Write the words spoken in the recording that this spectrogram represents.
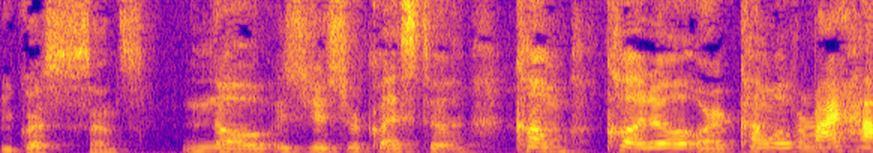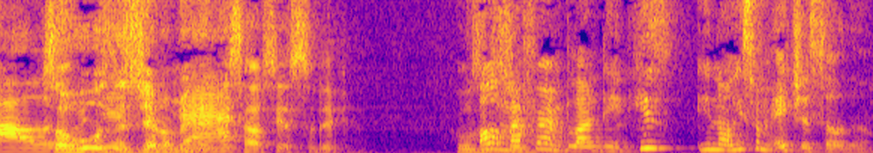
requests since. No, it's just request to come cuddle or come over my house. So who was this gentleman in this house yesterday? Oh, my gentleman? friend Blondine. He's you know he's from HSO though.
